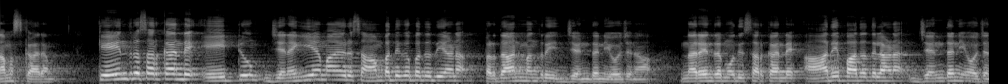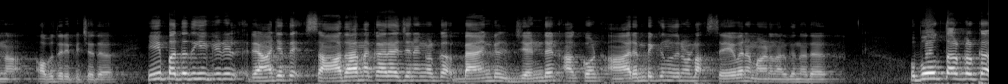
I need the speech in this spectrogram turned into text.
നമസ്കാരം. കേന്ദ്ര സർക്കാരിന്റെ ഏറ്റവും ജനകീയമായ ഒരു സാമ്പത്തിക പദ്ധതിയാണ് പ്രധാനമന്ത്രി ജൻധൻ യോജന. നരേന്ദ്രമോദി സർക്കാരിന്റെ ആദ്യ പാദത്തിലാണ് ജൻധൻ യോജന അവതരിപ്പിച്ചത്. ഈ പദ്ധതിക്ക് കീഴിൽ രാജ്യത്തെ സാധാരണക്കാരായ ജനങ്ങൾക്ക് ബാങ്കിൽ ജൻധൻ അക്കൗണ്ട് ആരംഭിക്കുന്നതിനുള്ള സേവനമാണ് നൽകുന്നത്. ഉപഭോക്താക്കൾക്ക്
